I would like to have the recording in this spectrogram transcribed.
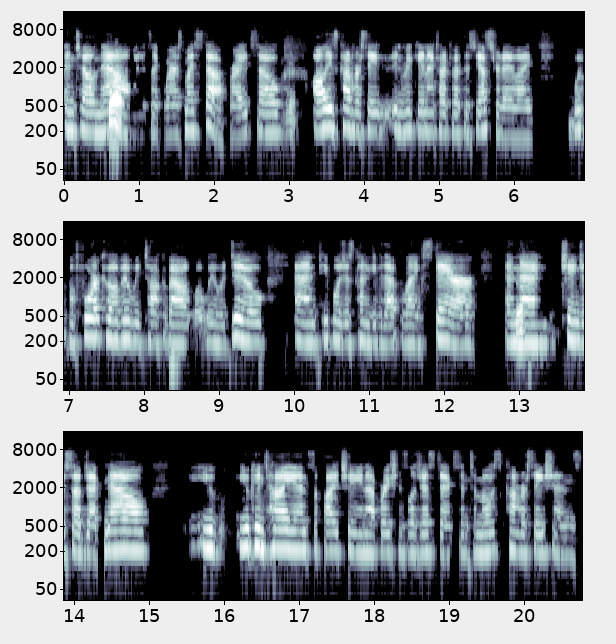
until now, right. when it's like, where's my stuff? Right. So, yeah. all these conversations, Enrique and I talked about this yesterday, like, before COVID, we talk about what we would do, and people just kind of give you that blank stare and yeah. then change a subject. Now, you you can tie in supply chain operations logistics into most conversations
